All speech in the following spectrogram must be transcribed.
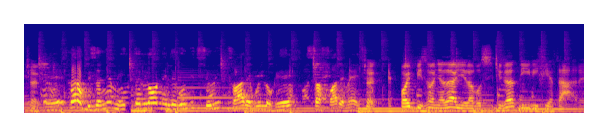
Certo. Eh, però bisogna metterlo nelle condizioni di fare quello che sa fare meglio. Certo. E poi bisogna dargli la possibilità di rifiatare.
